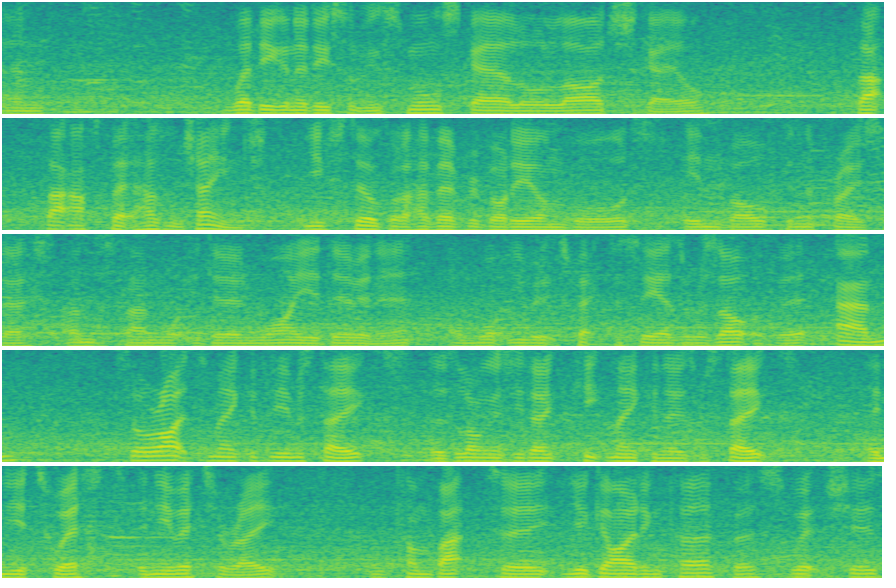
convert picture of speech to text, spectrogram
And whether you're going to do something small scale or large scale, that, that aspect hasn't changed. You've still got to have everybody on board, involved in the process, understand what you're doing, why you're doing it, and what you would expect to see as a result of it. And it's all right to make a few mistakes as long as you don't keep making those mistakes and you twist and you iterate and come back to your guiding purpose, which is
